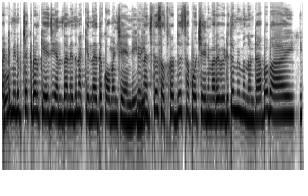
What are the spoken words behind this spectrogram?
బట్టి మినప చక్రాలు కేజీ ఎంత అనేది నాకు కింద అయితే కామెంట్ చేయండి. నచ్చితే సబ్స్క్రైబ్ చేసి సపోర్ట్ చేయండి. మరి వీడియోతో మీ ముందు ఉంటా. బాయ్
